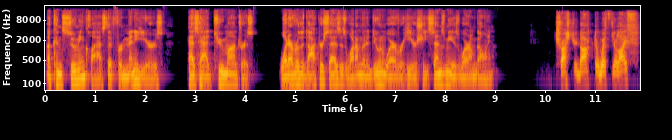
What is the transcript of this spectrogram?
a consuming class that for many years has had two mantras? Whatever the doctor says is what I'm going to do, and wherever he or she sends me is where I'm going. Trust your doctor with your life,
